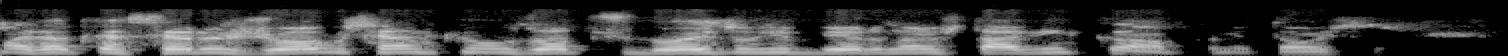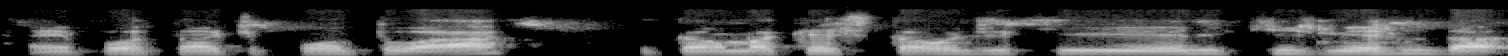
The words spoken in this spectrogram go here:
mas é o terceiro jogo, sendo que os outros dois o Ribeiro não estava em campo. Então é importante pontuar. Então é uma questão de que ele quis mesmo dar.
